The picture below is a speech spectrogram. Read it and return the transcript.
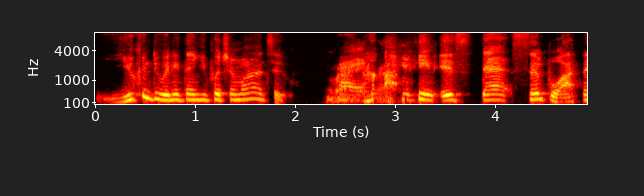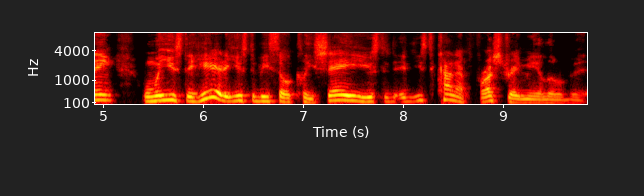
You can do anything you put your mind to. Right. I mean, it's that simple. I think when we used to hear it, it used to be so cliche. It used to it used to kind of frustrate me a little bit.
